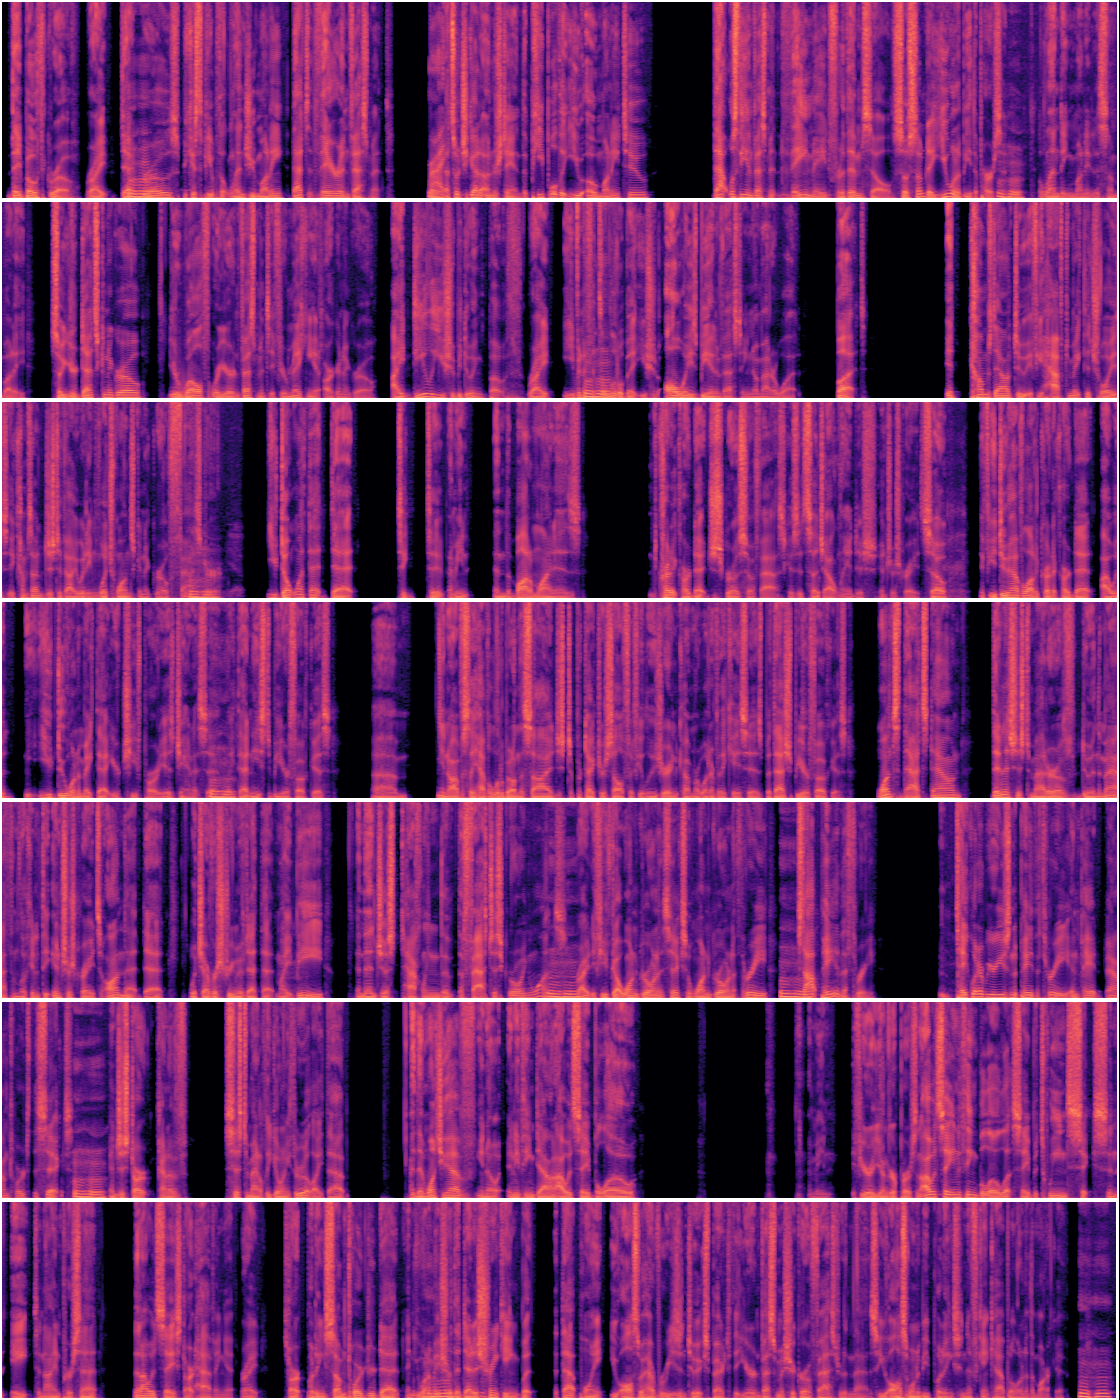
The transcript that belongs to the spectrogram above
they both grow, right? Debt Mhm. grows because the people that lend you money, that's their investment. Right. That's what you got to understand. The people that you owe money to, that was the investment they made for themselves. So someday you want to be the person Mhm. lending money to somebody. So your debt's going to grow, your wealth or your investments, if you're making it, are going to grow. Ideally, you should be doing both, right? Even if it's a Mhm. little bit, you should always be investing no matter what. But it comes down to if you have to make the choice, it comes down to just evaluating which one's going to grow faster. You don't want that debt to to I mean, and the bottom line is credit card debt just grows so fast because it's such outlandish interest rates. So if you do have a lot of credit card debt, I would you do want to make that your chief priority, as Janet said. Mhm. Like that needs to be your focus. Um, you know, obviously have a little bit on the side just to protect yourself if you lose your income or whatever the case is, but that should be your focus. Once that's down, then it's just a matter of doing the math and looking at the interest rates on that debt, whichever stream of debt that might be, and then just tackling the, the fastest growing ones, Mhm. right? If you've got one growing at six and one growing at 3 Mhm. stop paying the three. Take whatever you're using to pay the three and pay it down towards the six Mhm. and just start kind of systematically going through it like that. And then once you have, you know, anything down, I would say below I mean, if you're a younger person, I would say anything below, let's say between six and eight to nine percent, then I would say start having it, right? Start putting some toward your debt and you want to make sure the debt is shrinking. But at that point, you also have a reason to expect that your investment should grow faster than that. So you also want to be putting significant capital into the market. Mhm.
